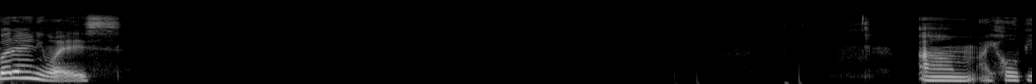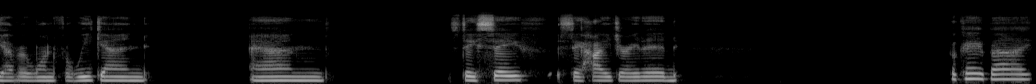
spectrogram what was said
But anyways. Um, I hope you have a wonderful weekend and stay safe, stay hydrated Okay, bye.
